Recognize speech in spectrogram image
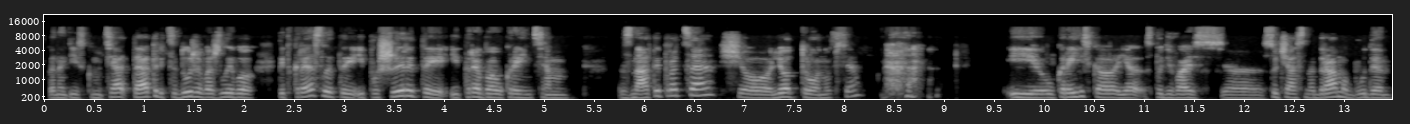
в канадському теа- театрі. Це дуже важливо підкреслити і поширити, і треба українцям знати про це, що льот тронувся. І українська, я сподіваюся, сучасна драма буде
